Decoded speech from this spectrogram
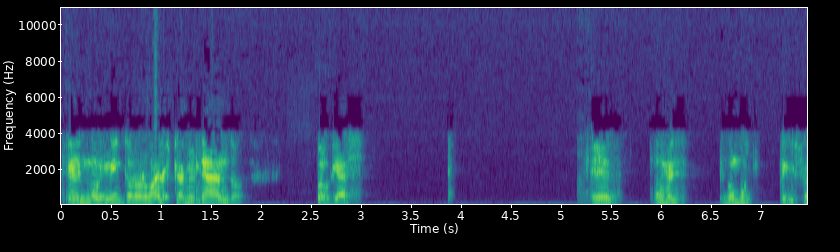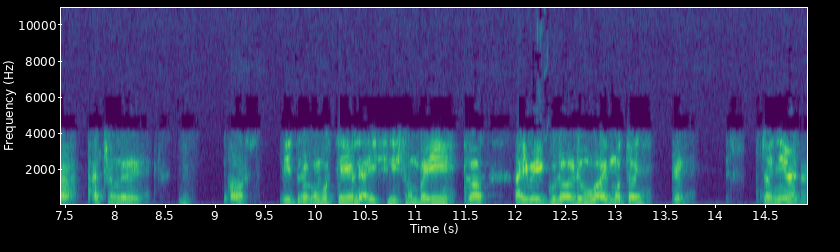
el movimiento normal es caminando. Lo que hace en momento de combustible, de dos litros de combustible, ahí sí son vehículos, hay vehículos grúa, hay moto de nieve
